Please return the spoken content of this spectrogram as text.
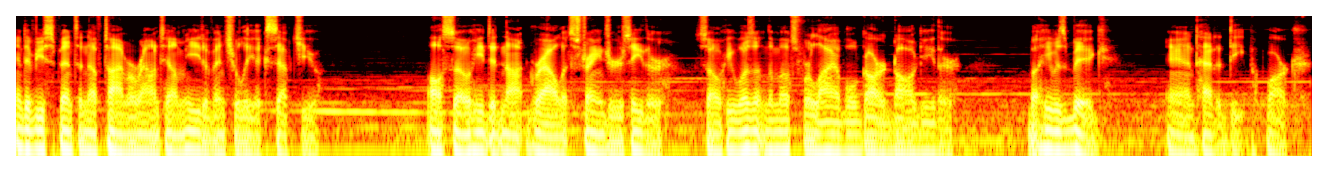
and if you spent enough time around him, he'd eventually accept you. Also, he did not growl at strangers either, so he wasn't the most reliable guard dog either. But he was big and had a deep bark.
